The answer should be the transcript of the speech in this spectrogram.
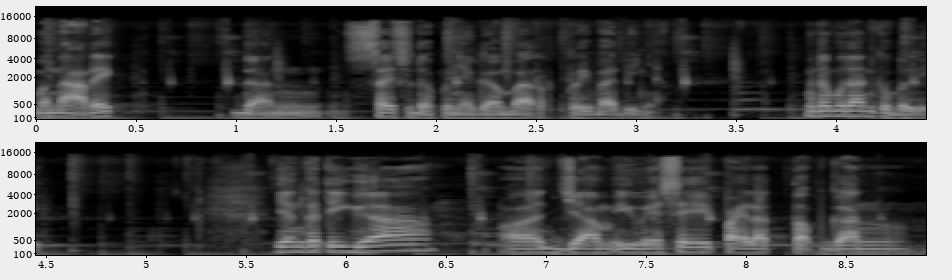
menarik dan saya sudah punya gambar pribadinya. Mudah-mudahan kebeli. Yang ketiga uh, jam IWC Pilot Top Gun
